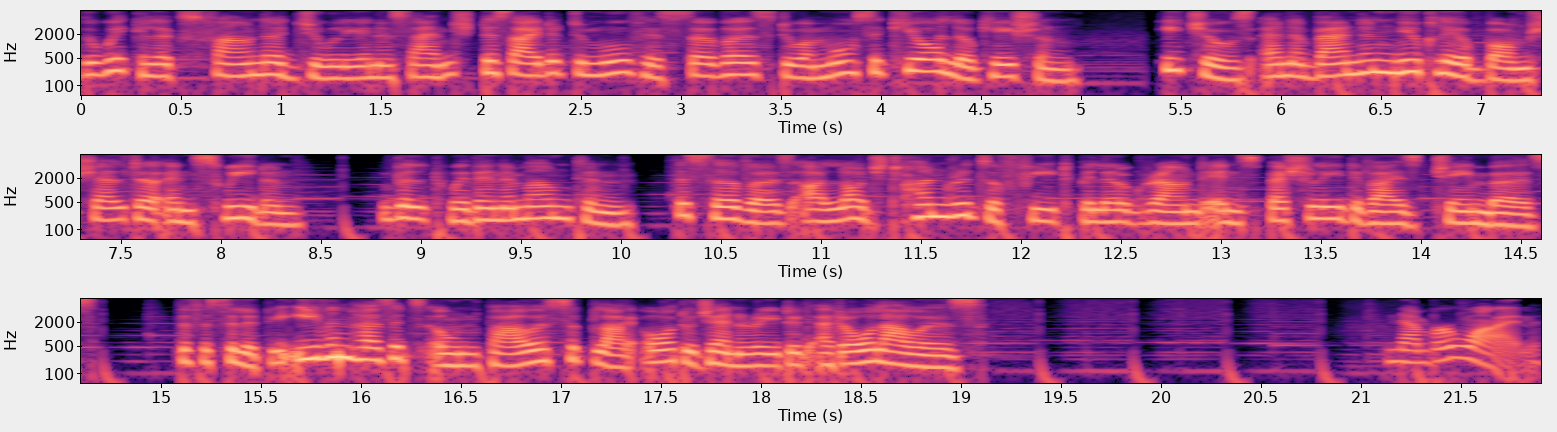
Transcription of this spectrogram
the WikiLeaks founder Julian Assange decided to move his servers to a more secure location. He chose an abandoned nuclear bomb shelter in Sweden. Built within a mountain, the servers are lodged hundreds of feet below ground in specially devised chambers. The facility even has its own power supply auto-generated at all hours. Number 1.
